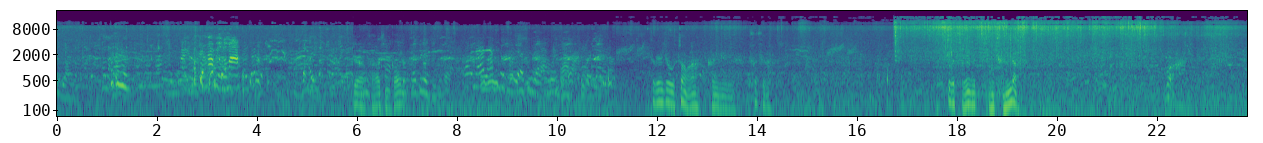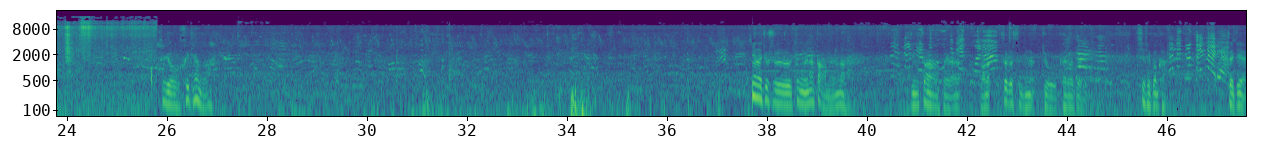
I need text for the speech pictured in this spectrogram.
那不有了吗？这海要挺高的。这边就转完了，可以出去了。这个铁链子挺沉的。哇！这有黑天鹅。现在就是动物园的大门了，已经转回来了。好了，这个视频呢就拍到这里，谢谢观看，再见。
